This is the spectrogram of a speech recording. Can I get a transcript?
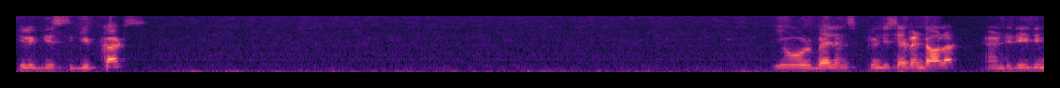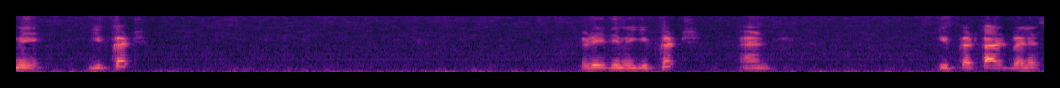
click this gift cards your balance 27 dollar and redeem a gift card redeem a gift card and gift card card balance.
